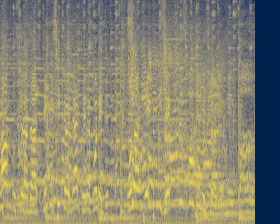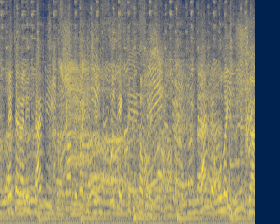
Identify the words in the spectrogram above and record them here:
Tam bu sırada dedesi köyden telefon edip ona evlenecek kız bulduğunu söylüyor. Beter Ali Pembe'yi kıskandırmak için bu teklifi kabul ediyor. Pembe olayı duyunca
